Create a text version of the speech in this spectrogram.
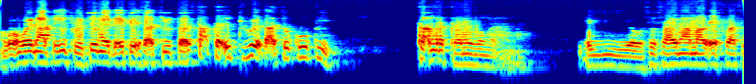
Wong kowe ngati bojo ngekek dhuwit sak juta, tak kei dhuwit tak cukupi. Gak ngregani wong lanang. Ya iya, susah ngamal ikhlas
